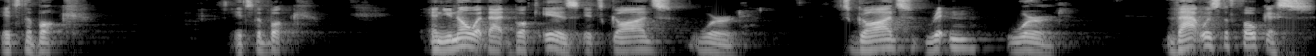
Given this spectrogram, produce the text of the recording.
It's the book. It's the book. And you know what that book is. It's God's Word. It's God's written Word. That was the focus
